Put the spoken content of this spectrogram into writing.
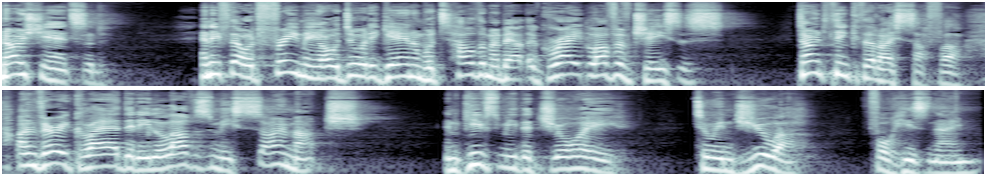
No, she answered. And if they would free me, I would do it again and would tell them about the great love of Jesus. Don't think that I suffer. I'm very glad that he loves me so much and gives me the joy to endure for his name.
